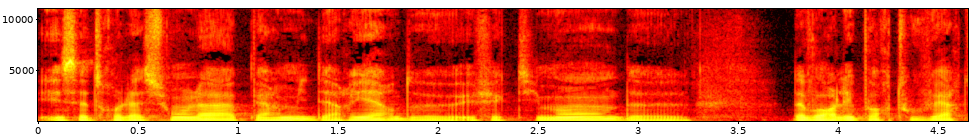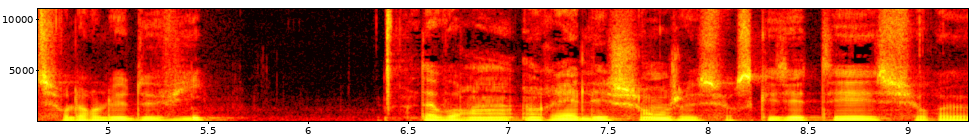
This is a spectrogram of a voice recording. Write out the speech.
Et cette relation-là a permis derrière, de, effectivement, d'avoir les portes ouvertes sur leur lieu de vie, d'avoir un, réel échange sur ce qu'ils étaient, sur euh,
